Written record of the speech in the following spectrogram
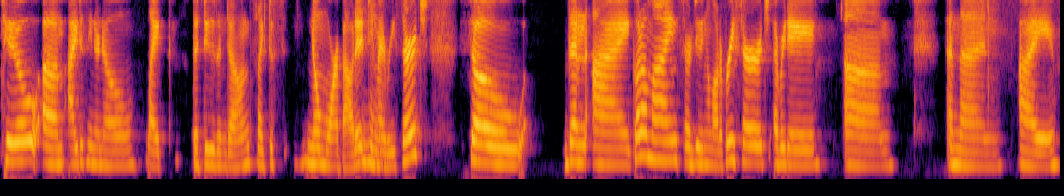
Two, um, I just need to know like the do's and don'ts, like just know more about it, do my Mhm. research. So then I got online, started doing a lot of research every day. Um, and then I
